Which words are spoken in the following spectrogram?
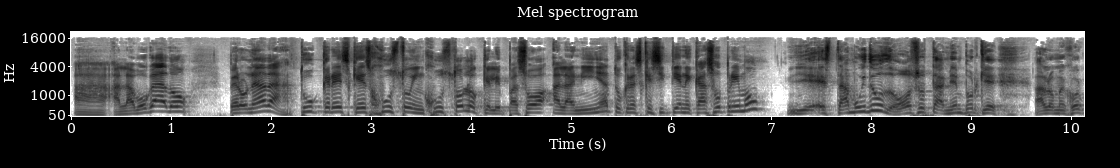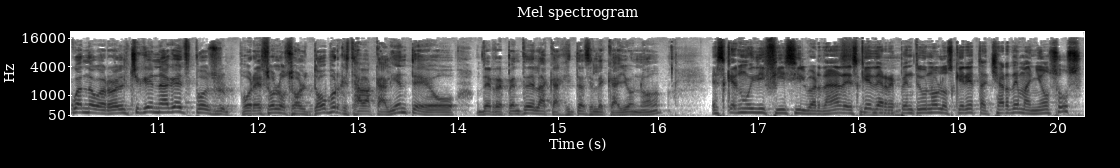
a- al abogado. Pero nada, ¿tú crees que es justo o injusto lo que le pasó a la niña? ¿Tú crees que sí tiene caso, primo? Y está muy dudoso también porque a lo mejor cuando agarró el chicken nuggets, pues por eso lo soltó porque estaba caliente o de repente de la cajita se le cayó, ¿no? Es que es muy difícil, ¿verdad? Es que de repente uno los quiere tachar de mañosos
